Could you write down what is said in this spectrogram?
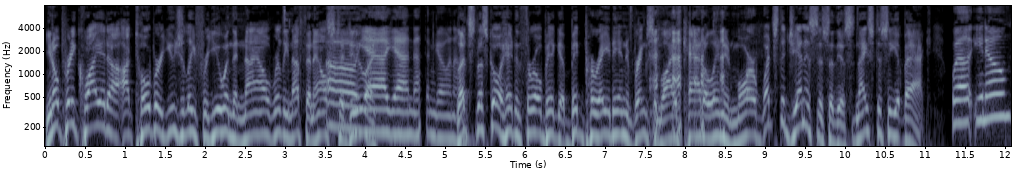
you know, pretty quiet uh, October usually for you and the Nile. Really nothing else oh, to do. yeah, yeah, nothing going on. Let's let's go ahead and throw a big a big parade in and bring some live cattle in and more. What's the genesis of this? Nice to see it back. Well, you know,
